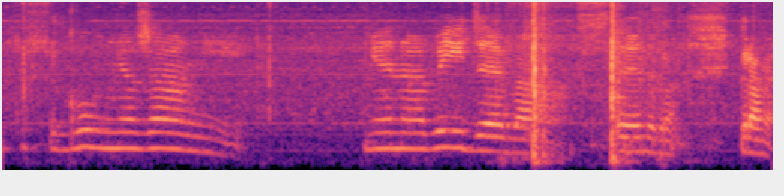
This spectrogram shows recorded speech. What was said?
Jesteście gówniarzami. Nienawidzę was. E, dobra, gramy.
